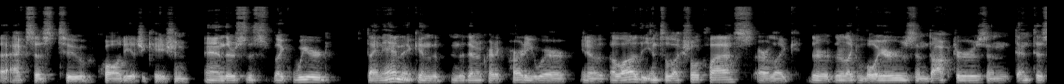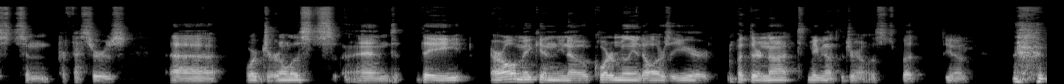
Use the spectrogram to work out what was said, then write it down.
uh, access to quality education. And there's this like weird dynamic in the in the Democratic Party where you know a lot of the intellectual class are like they're they're like lawyers and doctors and dentists and professors uh, or journalists, and they are all making you know a quarter million dollars a year, but they're not maybe not the journalists, but you know.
